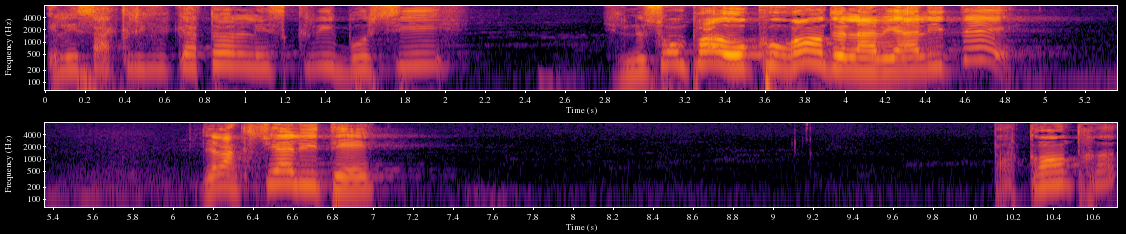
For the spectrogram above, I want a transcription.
Et les sacrificateurs, les scribes aussi, ils ne sont pas au courant de la réalité, de l'actualité. Par contre,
